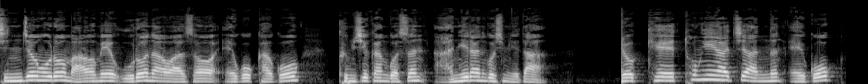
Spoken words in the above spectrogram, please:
진정으로 마음에 우러나와서 애곡하고 금식한 것은 아니란 것입니다. 이렇게 통해하지 않는 애곡,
